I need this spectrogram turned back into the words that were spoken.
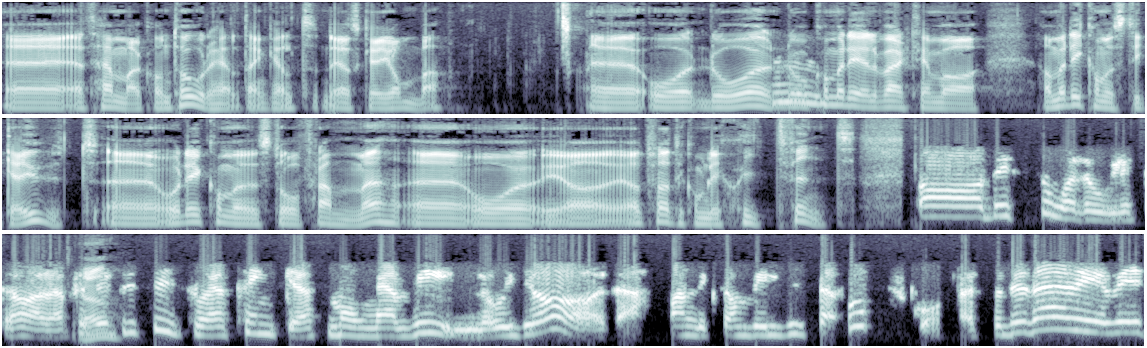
Eh, ett hemmakontor helt enkelt, där jag ska jobba. Eh, och då, då kommer det verkligen vara, ja men det kommer sticka ut eh, och det kommer stå framme eh, och jag, jag tror att det kommer bli skitfint. Ja, det är så roligt att höra. För Ja. det är precis så jag tänker att många vill och gör. Att man liksom vill visa upp skåpet. Så det där är vi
